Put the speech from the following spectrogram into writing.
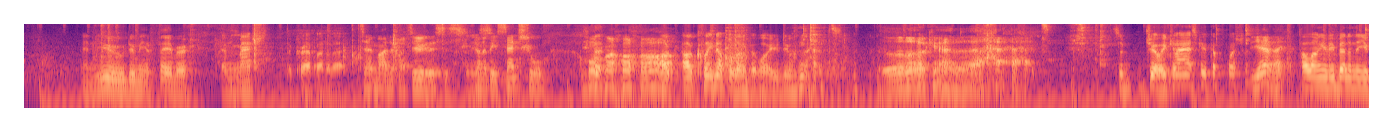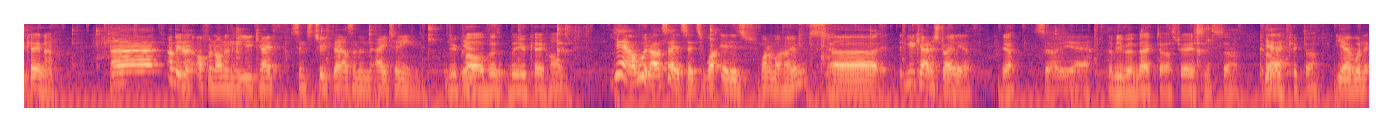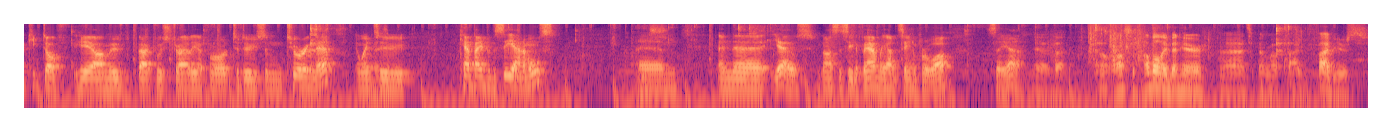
and you do me a favor and mash the crap out of that. Don't mind if I do. This is Please. going to be sensual. I'll, I'll clean up a little bit while you're doing that. Look at that. So, Joey, can I ask you a couple questions? Yeah, mate. How long have you been in the UK now? Uh, I've been off and on in the UK f- since 2018. Do you call the, the UK home? Yeah, I would. I'd say it's it's what it is one of my homes. Yeah. Uh, UK and Australia. Yeah. So yeah, Have you been back to Australia since uh, COVID Yeah. kicked off? yeah. When it kicked off here, I moved back to Australia for to do some touring there. I went to campaign for the sea animals. Nice. Um, and uh, yeah, it was nice to see the family. I hadn't seen them for a while. So yeah. Yeah, I bet. Oh, awesome. I've only been here, uh, it's been about five, five years.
